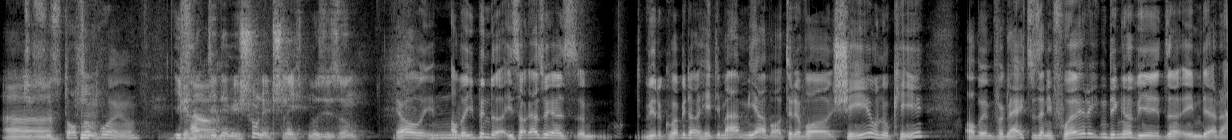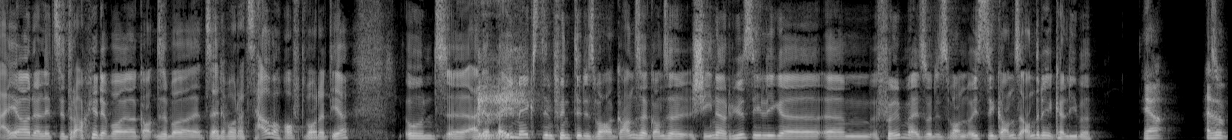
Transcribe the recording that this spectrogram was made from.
Das ist doch hm. wahr, ja. Ich genau. fand die nämlich schon nicht schlecht, muss ich sagen. Ja, aber ich bin da, ich sag also, er ist, ähm, wie der Corby da hätte ich mir auch mehr erwartet. Er war schön und okay, aber im Vergleich zu seinen vorherigen Dinger, wie der, eben der Raya, der letzte Drache, der war ja ganz, der war, ja zauberhaft, war der, der. Und äh, auch der Baymax, den finde ich, das war ein ganz, ein ganz ein schöner, rührseliger ähm, Film. Also das waren alles die ganz andere Kaliber. Ja, also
